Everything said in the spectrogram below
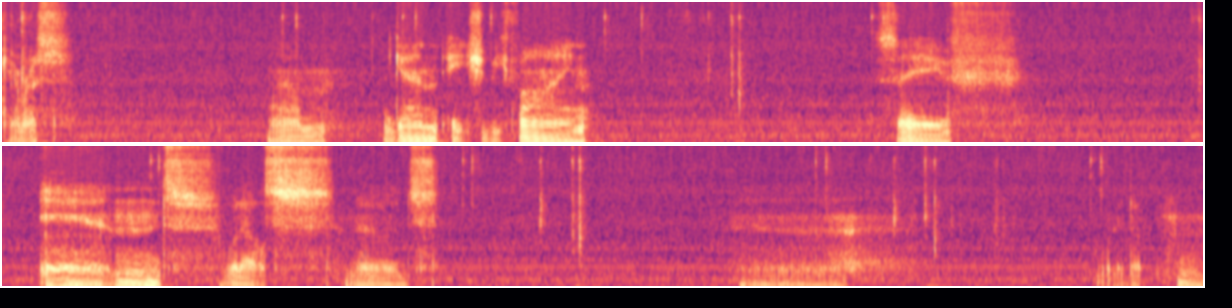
cameras. Um, again, 8 should be fine. Save. And what else? Nodes. Port it up. Hmm.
